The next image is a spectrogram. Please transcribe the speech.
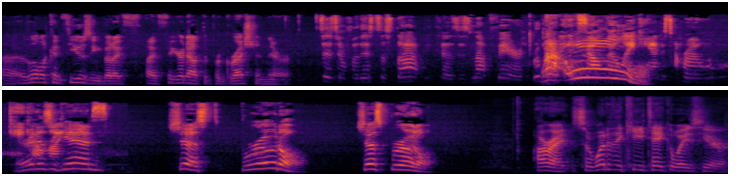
uh, a little confusing, but I, f- I figured out the progression there. decision for this to stop because it's not fair. Wow, Reporting in South LA. Candace Crone, There it is again. News. Just brutal, just brutal. All right, so what are the key takeaways here?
